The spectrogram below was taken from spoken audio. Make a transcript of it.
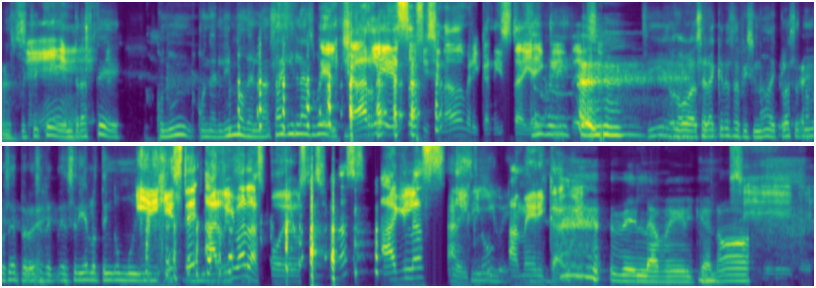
vez es- escuché Sí. que entraste con un con el himno de las águilas, güey. El Charlie es aficionado americanista y Sí, hay clip de eso. Sí, o será que eres aficionado de closet, no lo sé, pero ese, ese día lo tengo muy. Y dijiste, arriba las poderosísimas águilas del Así, Club güey. América, güey. Del América, no. Sí, güey.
